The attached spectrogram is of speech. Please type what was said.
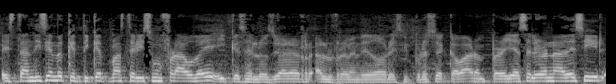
están diciendo que Ticketmaster hizo un fraude y que se los dio a, la- a los revendedores y por eso se acabaron. Pero ya salieron a decir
